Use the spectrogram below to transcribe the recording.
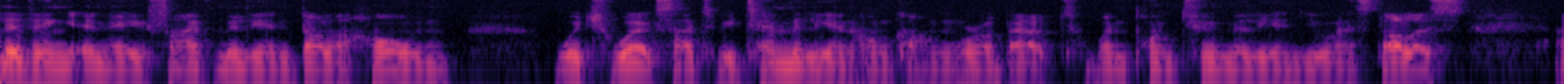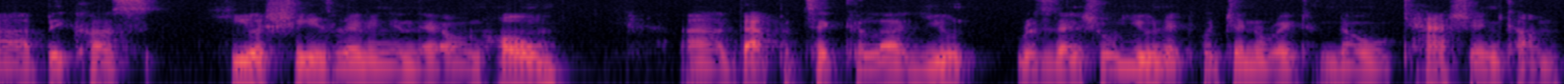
living in a $5 million home, which works out to be 10 million Hong Kong or about 1.2 million US dollars, uh, because he or she is living in their own home, uh, that particular residential unit would generate no cash income,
